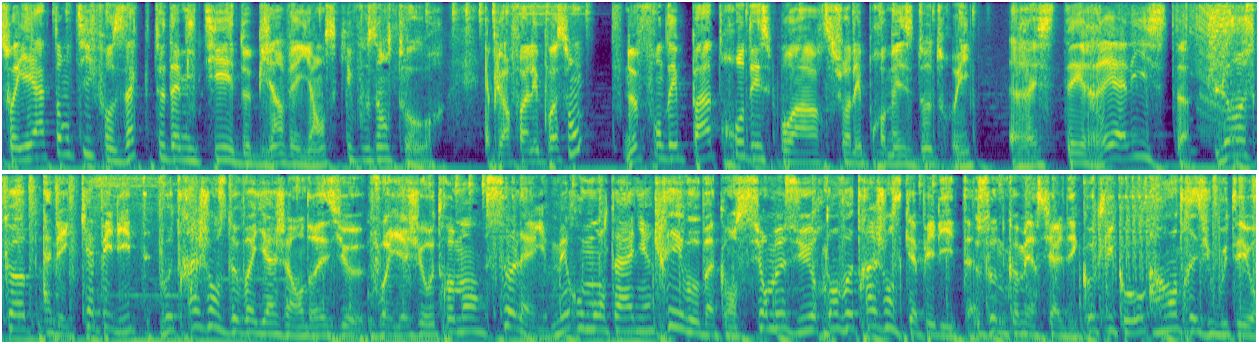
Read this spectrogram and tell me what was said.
soyez attentifs aux actes d'amitié et de bienveillance qui vous entourent. Et puis enfin les poissons, ne fondez pas trop d'espoir sur les promesses d'autrui. Restez réaliste. L'horoscope avec Capélite, votre agence de voyage à Andrézieux. Voyagez autrement, soleil, mer ou montagne, créez vos vacances sur mesure dans votre agence Capélite. Zone commerciale des Coquelicots à Andrézieux-Boutéon.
